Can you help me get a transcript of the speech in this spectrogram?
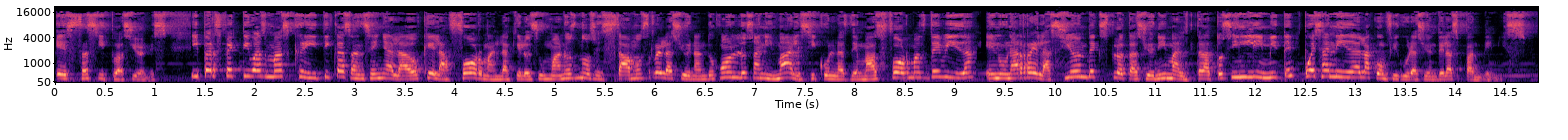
estas situaciones. Y perspectivas más críticas han señalado que la forma en la que los humanos nos estamos relacionando con los animales y con las demás formas de vida en una relación de explotación y maltrato sin límite, pues anida la configuración de las pandemias sabem isso.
